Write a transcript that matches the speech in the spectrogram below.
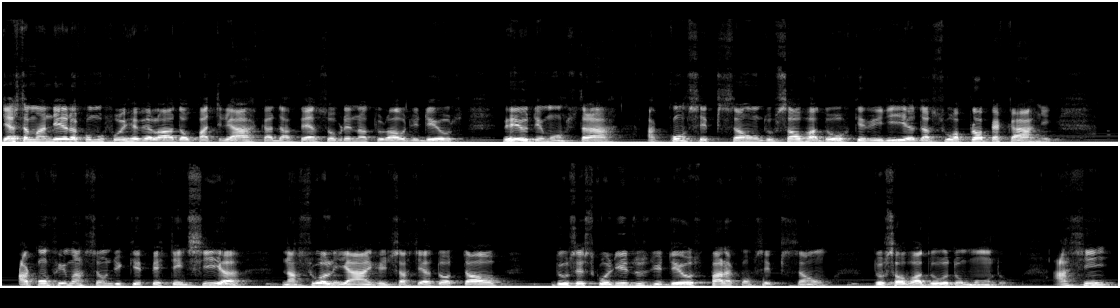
Desta maneira, como foi revelado ao patriarca da fé sobrenatural de Deus, veio demonstrar a concepção do Salvador que viria da sua própria carne, a confirmação de que pertencia na sua linhagem sacerdotal dos escolhidos de Deus para a concepção do Salvador do mundo. Assim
